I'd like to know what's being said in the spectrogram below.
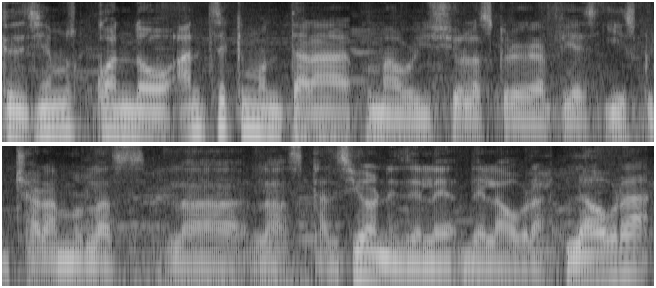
que decíamos cuando antes de que montara Mauricio las coreografías y escucháramos las, la- las canciones de la, de la obra, la obra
